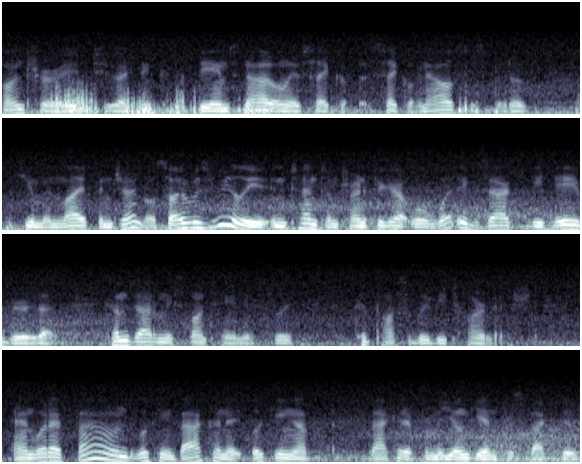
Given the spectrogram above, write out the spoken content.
contrary to, I think, the aims not only of psycho psychoanalysis, but of human life in general. So I was really intent on trying to figure out, well, what exact behavior that comes out of me spontaneously could possibly be tarnished. And what I found, looking back on it, looking up back at it from a Jungian perspective,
